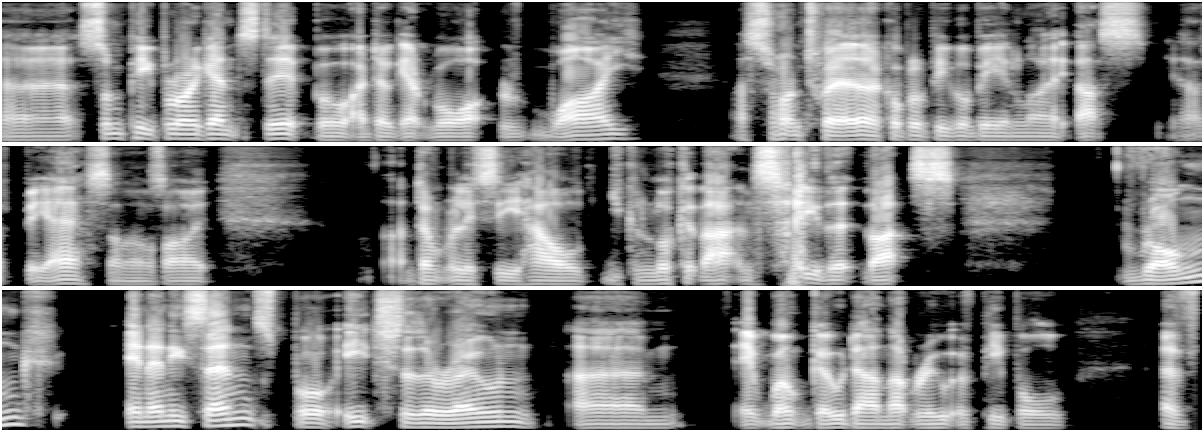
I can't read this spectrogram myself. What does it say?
Uh, some people are against it, but I don't get why. I saw on Twitter a couple of people being like, "That's you know, that's BS," and I was like, I don't really see how you can look at that and say that that's wrong in any sense. But each to their own. Um, it won't go down that route of people of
